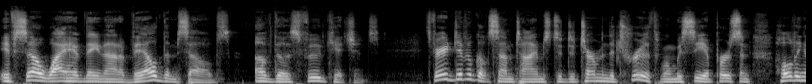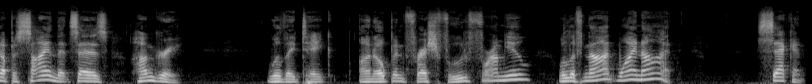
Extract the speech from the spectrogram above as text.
If so, why have they not availed themselves of those food kitchens? It's very difficult sometimes to determine the truth when we see a person holding up a sign that says, hungry. Will they take unopened fresh food from you? Well, if not, why not? Second,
